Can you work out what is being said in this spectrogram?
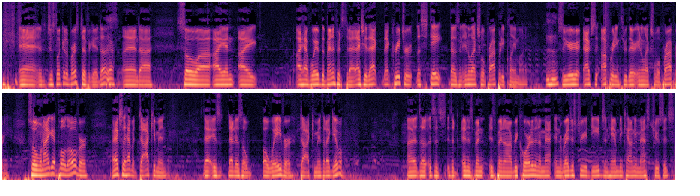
and just look at a birth certificate. It does. And uh, so uh, I en- I I have waived the benefits to that. Actually, that that creature, the state does an intellectual property claim on it. So you're actually operating through their intellectual property. So when I get pulled over, I actually have a document that is that is a, a waiver document that I give them. Uh, it's a, it's a, it's a, and it's been it's been uh, recorded in a ma- in a registry of deeds in Hampden County, Massachusetts,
